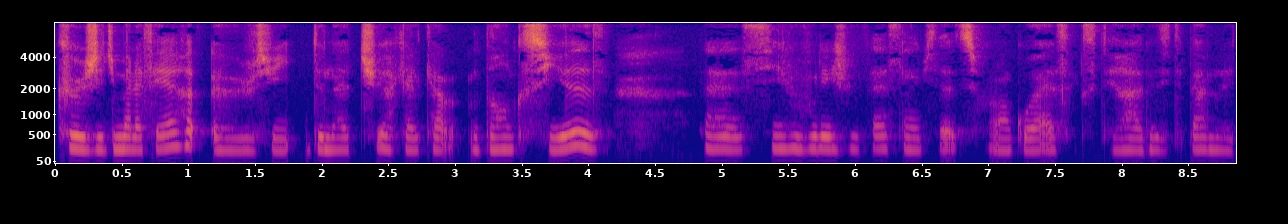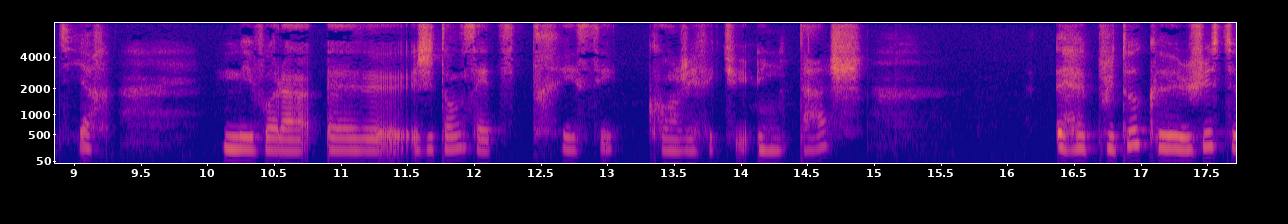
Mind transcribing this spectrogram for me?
que j'ai du mal à faire. je suis de nature quelqu'un d'anxieuse. Euh, si vous voulez que je vous fasse un épisode sur l'angoisse, etc., n'hésitez pas à me le dire. Mais voilà, euh, j'ai tendance à être stressée quand j'effectue une tâche, euh, plutôt que juste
